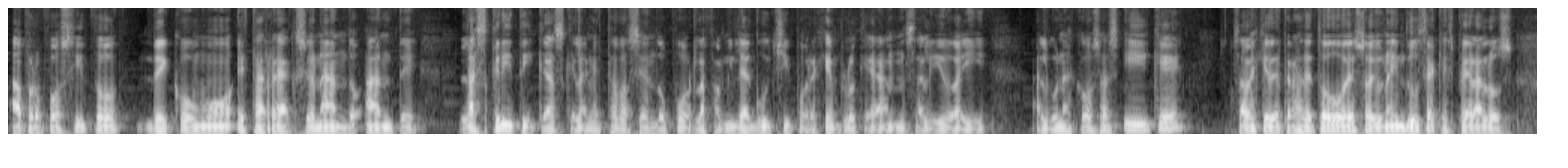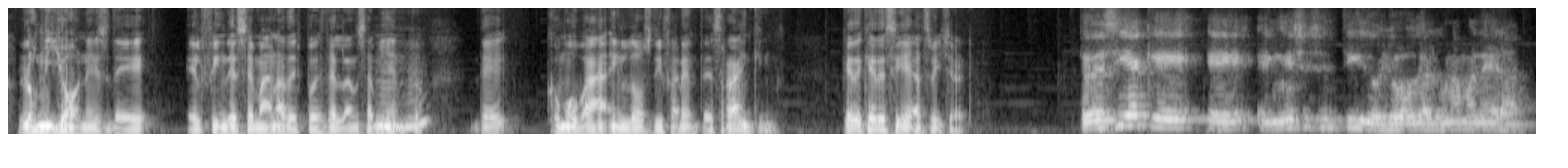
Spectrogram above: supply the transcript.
a propósito de cómo está reaccionando ante las críticas que le han estado haciendo por la familia Gucci, por ejemplo, que han salido ahí algunas cosas y que sabes que detrás de todo eso hay una industria que espera los, los millones de el fin de semana después del lanzamiento de cómo va en los diferentes rankings. ¿Qué, qué decías, Richard? Te decía que eh, en ese sentido yo de alguna manera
